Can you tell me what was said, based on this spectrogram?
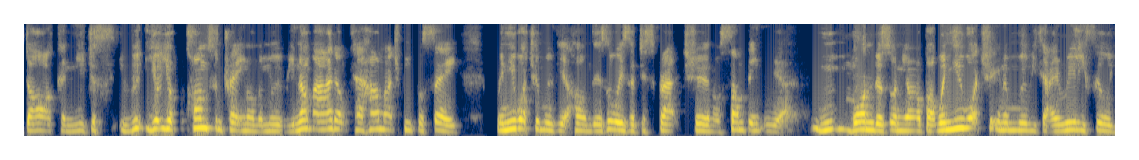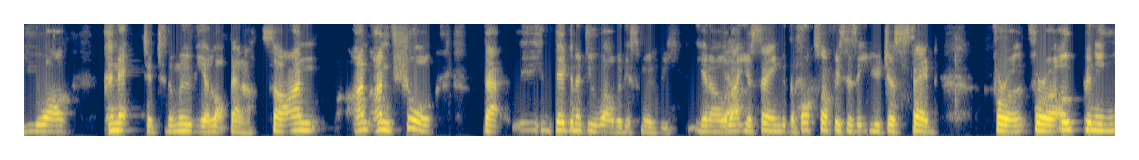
dark and you just you're, you're, concentrating on the movie no i don't care how much people say when you watch a movie at home there's always a distraction or something yeah. wanders on your but when you watch it in a movie i really feel you are connected to the movie a lot better so i'm i'm, I'm sure that they're going to do well with this movie you know yeah. like you're saying with the box offices that you just said for a, for an opening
